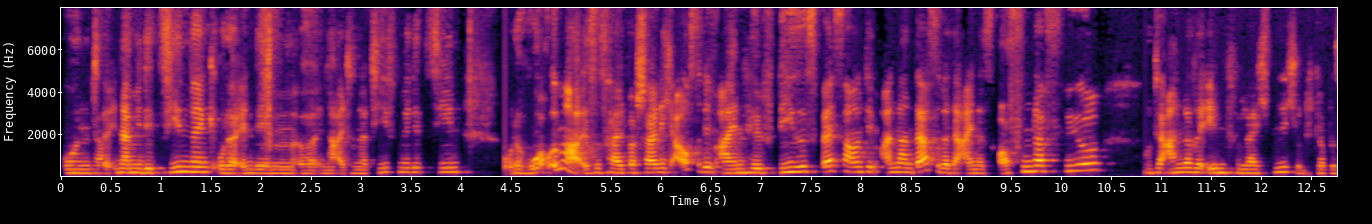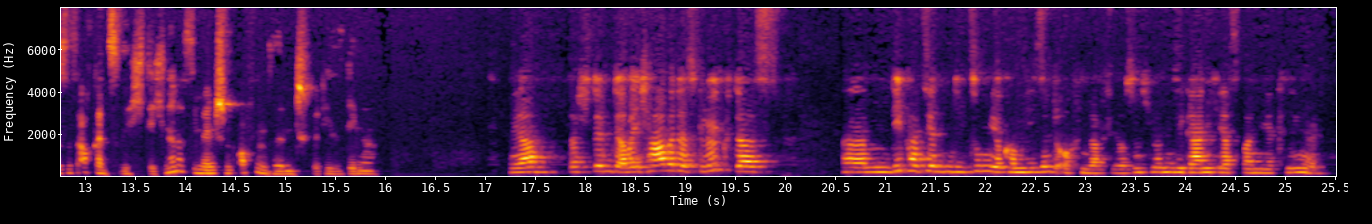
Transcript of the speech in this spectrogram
Und ja. in der Medizin denk oder in dem äh, in der Alternativmedizin oder wo auch immer ist es halt wahrscheinlich auch so, dem einen hilft dieses besser und dem anderen das oder der eine ist offen dafür und der andere eben vielleicht nicht. Und ich glaube, das ist auch ganz wichtig, ne, dass die Menschen offen sind für diese Dinge. Ja, das stimmt. Aber ich habe das Glück, dass ähm, die Patienten, die zu mir kommen, die sind offen dafür. Sonst würden sie gar nicht erst bei mir klingeln.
